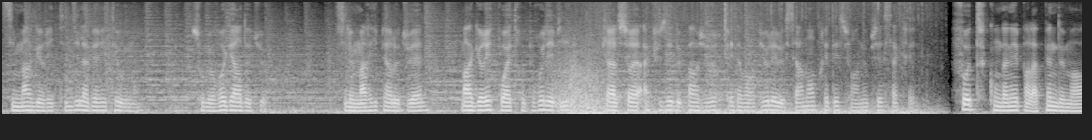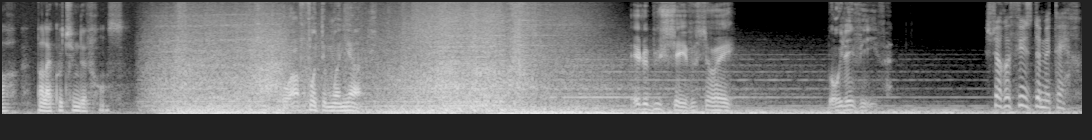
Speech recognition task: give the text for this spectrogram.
si Marguerite dit la vérité ou non, sous le regard de Dieu. Si le mari perd le duel, Marguerite pourrait être brûlée vive car elle serait accusée de parjure et d'avoir violé le serment prêté sur un objet sacré. Faute condamnée par la peine de mort par la coutume de France. Pour un faux témoignage. Et le bûcher, vous serez brûlé vive. Je refuse de me taire.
